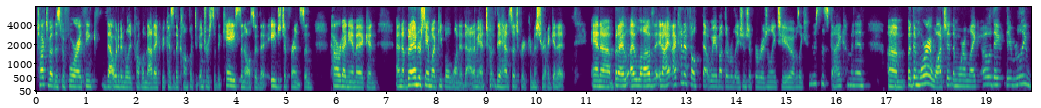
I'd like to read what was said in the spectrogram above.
Talked about this before. I think that would have been really problematic because of the conflict of interest of the case and also the age difference and power dynamic. And and uh, but I understand why people wanted that. I mean, they had such great chemistry. I get it. And uh, but I I love and I I kind of felt that way about the relationship originally too. I was like, who is this guy coming in? Um, but the more I watch it, the more I'm like, oh, they they really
